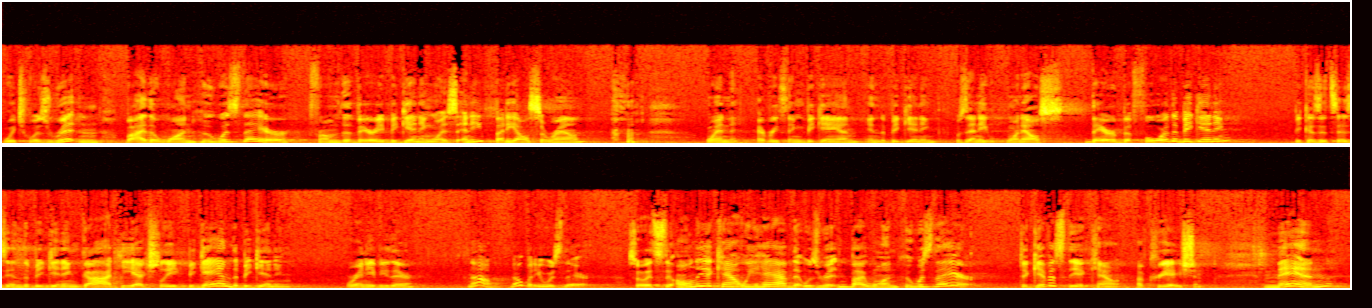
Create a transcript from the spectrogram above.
which was written by the one who was there from the very beginning. Was anybody else around when everything began in the beginning? Was anyone else there before the beginning? Because it says in the beginning God, he actually began the beginning. Were any of you there? No, nobody was there. So it's the only account we have that was written by one who was there to give us the account of creation. Men,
